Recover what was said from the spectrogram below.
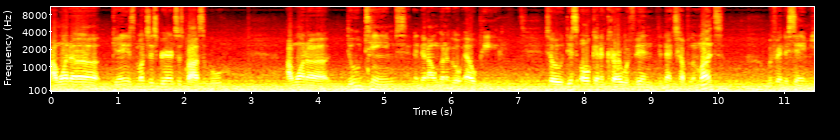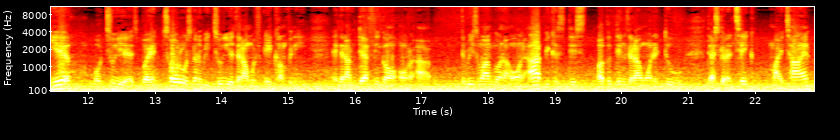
I want to gain as much experience as possible. I want to do teams, and then I'm gonna go LP. So this all can occur within the next couple of months, within the same year, or two years. But in total, it's gonna be two years that I'm with a company, and then I'm definitely gonna own an app. The reason why I'm gonna own an app because there's other things that I want to do that's gonna take my time,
